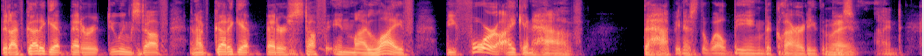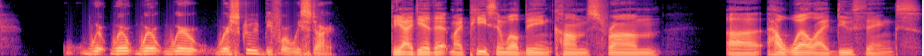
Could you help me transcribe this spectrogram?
that I've got to get better at doing stuff and I've got to get better stuff in my life before I can have the happiness, the well being, the clarity, the peace of mind, we're, we're, we're, we're, we're screwed before we start. The idea that my peace and well being comes from uh, how well I do things.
